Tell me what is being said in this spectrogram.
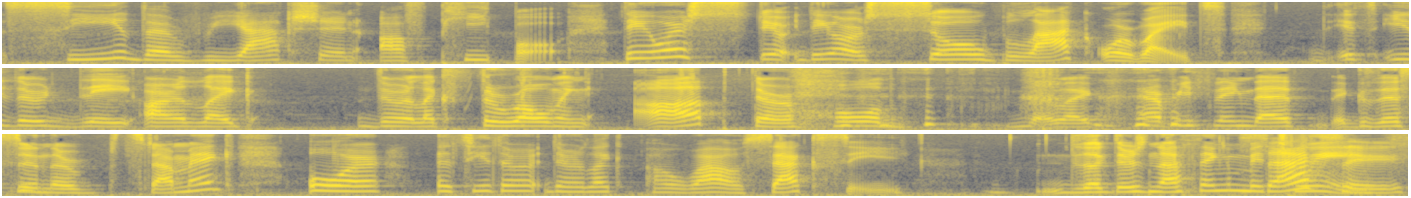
see the reaction of people. They were st- they are so black or white. It's either they are like they're like throwing up their whole like everything that exists in their stomach or it's either they're like oh wow sexy like there's nothing in between Sexy.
